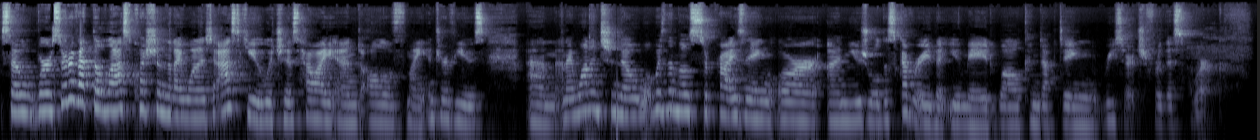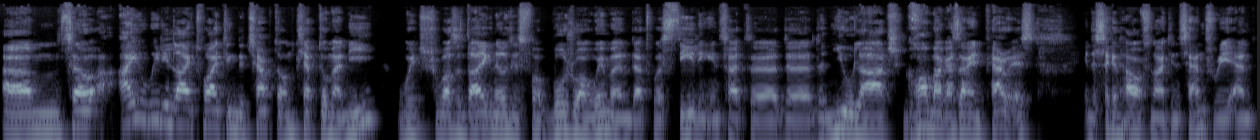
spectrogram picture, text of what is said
so we're sort of at the last question that I wanted to ask you, which is how I end all of my interviews. Um, and I wanted to know what was the most surprising or unusual discovery that you made while conducting research for this work? Um, so I really liked writing the chapter on kleptomania, which was a diagnosis for bourgeois women that were stealing inside the, the, the new large Grand Magasin in Paris in the second half of the 19th century. And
